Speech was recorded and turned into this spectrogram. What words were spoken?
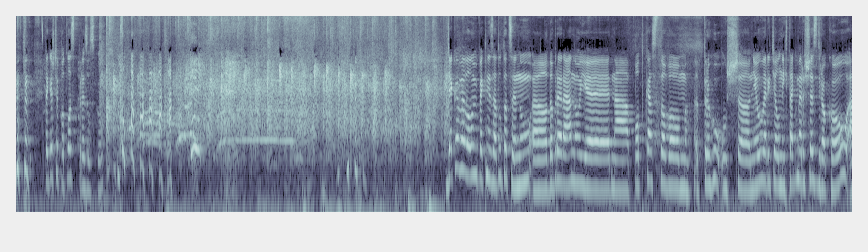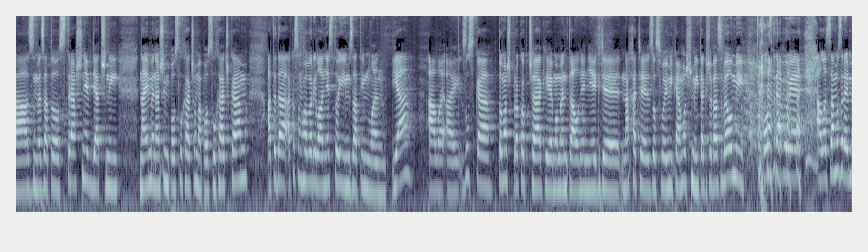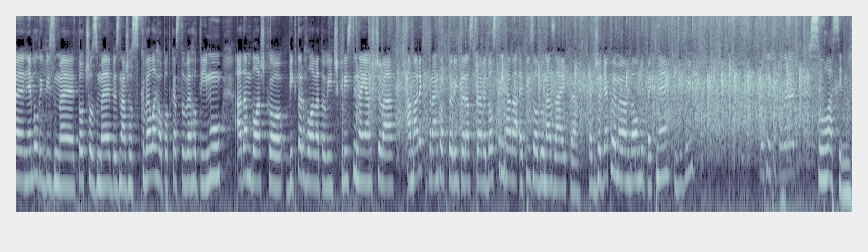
Tak ešte potlesk pre Zuzku. Ďakujeme veľmi pekne za túto cenu. Eh, Dobré ráno je na podcastovom trhu už eh, neuveriteľných takmer 6 rokov a sme za to strašne vďační najmä našim poslucháčom a poslucháčkam. A teda, ako som hovorila, nestojím za tým len ja, ale aj Zuzka, Tomáš Prokopčák je momentálne niekde na chate so svojimi kamošmi, takže vás veľmi pozdravuje. Ale samozrejme, neboli by sme to, čo sme bez nášho skvelého podcastového týmu. Adam Blaško, Viktor Hlavatovič, Kristina Janščová a Marek Franko, ktorý teraz práve dostriháva epizódu na zajtra. Takže ďakujeme vám veľmi pekne. Zuzi? Chceš niečo povedať? Súhlasím.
